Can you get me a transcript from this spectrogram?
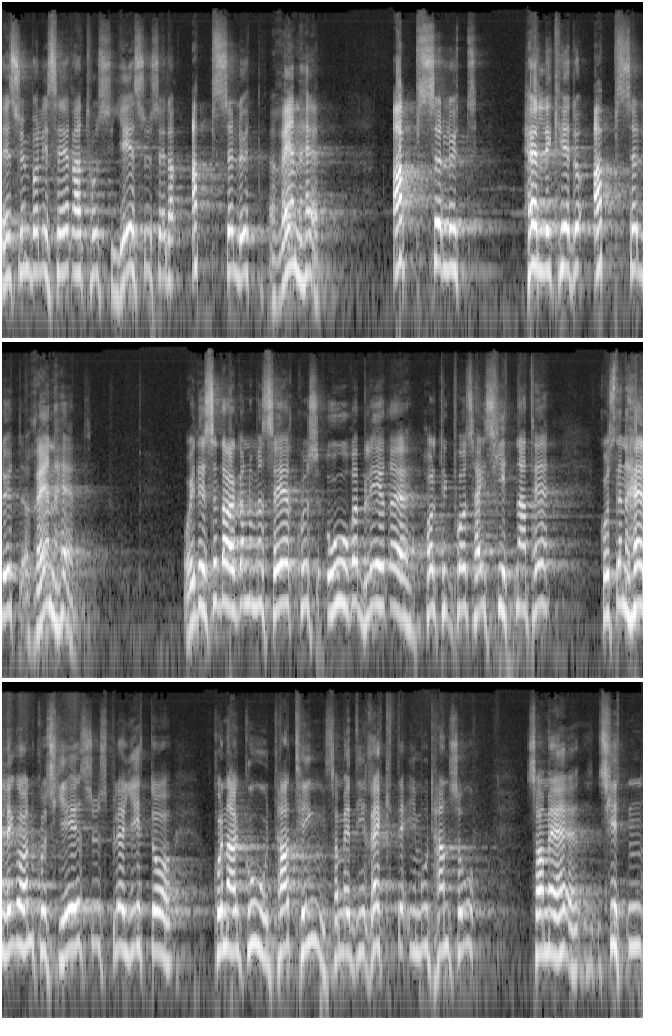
Det symboliserer at hos Jesus er det absolutt renhet. Absolutt hellighet og absolutt renhet. Og I disse dager når vi ser hvordan ordet blir eh, holdt på å si, skitna til, hvordan Den hellige ånd, hvordan Jesus blir gitt å kunne godta ting som er direkte imot Hans ord, som er skitten,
